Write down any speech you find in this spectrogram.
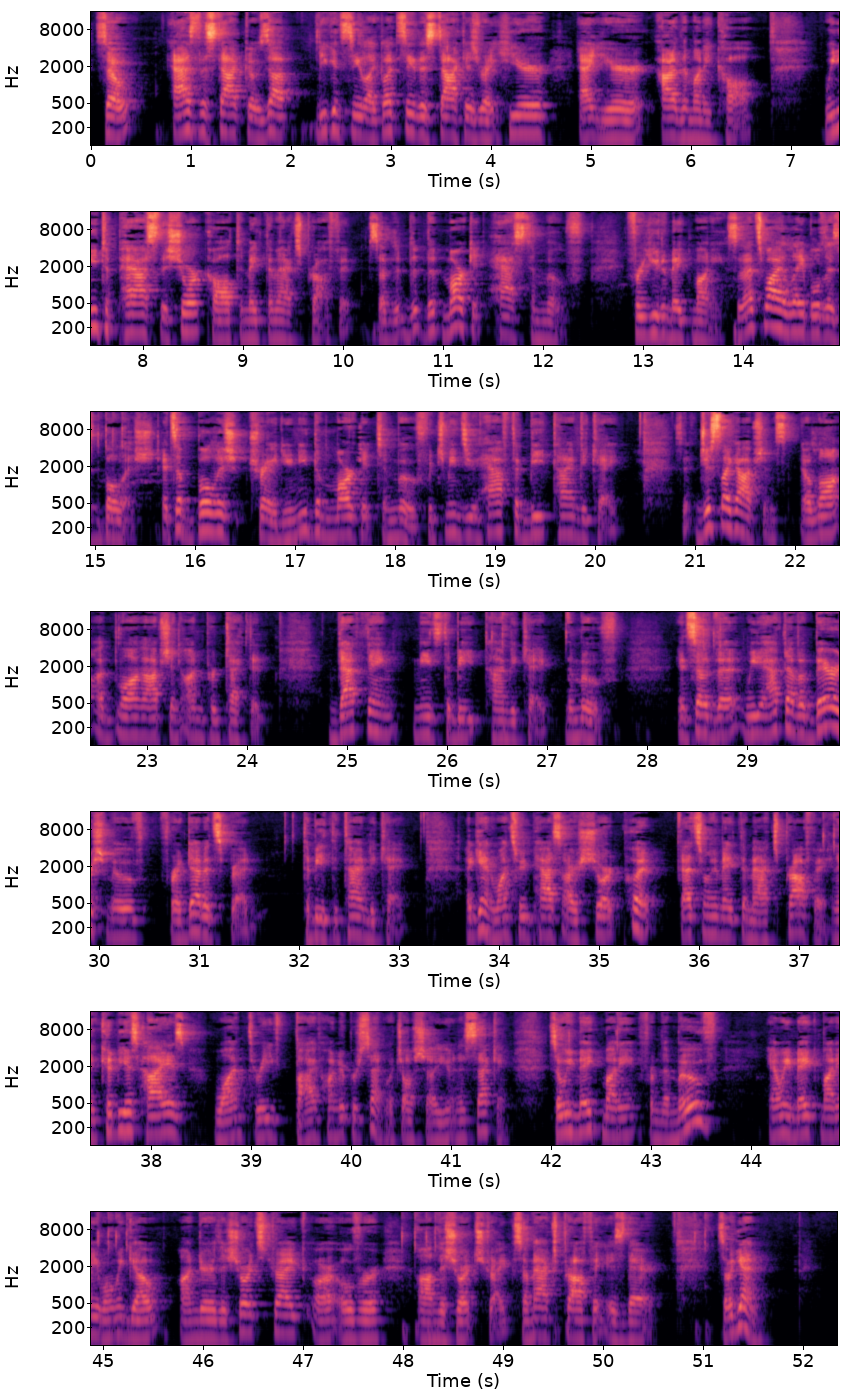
So as the stock goes up, you can see like let's say the stock is right here at your out of the money call we need to pass the short call to make the max profit. So the, the, the, market has to move for you to make money. So that's why I label this bullish. It's a bullish trade. You need the market to move, which means you have to beat time decay. So just like options, a long, a long option unprotected. That thing needs to beat time decay, the move. And so the, we have to have a bearish move for a debit spread to beat the time decay. Again, once we pass our short put, that's when we make the max profit. And it could be as high as one, three, five hundred percent, which I'll show you in a second. So we make money from the move, and we make money when we go under the short strike or over on the short strike. So max profit is there. So again,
